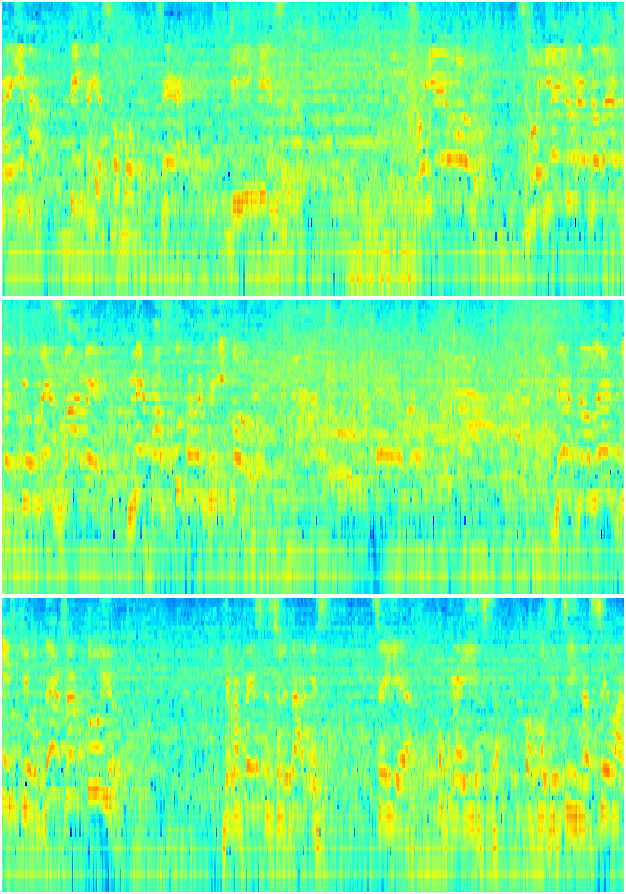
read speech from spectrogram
Україна дихає свободи. Це її кисень. Своєю волею, своєю незалежністю ми з вами не поступилися ніколи. Незалежністю не жартують. Європейська солідарність це є українська опозиційна сила,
